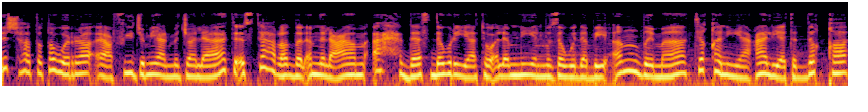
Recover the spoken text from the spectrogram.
بنشهد تطور رائع في جميع المجالات. استعرض الأمن العام أحدث دورياته الأمنية المزودة بأنظمة تقنية عالية الدقة.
